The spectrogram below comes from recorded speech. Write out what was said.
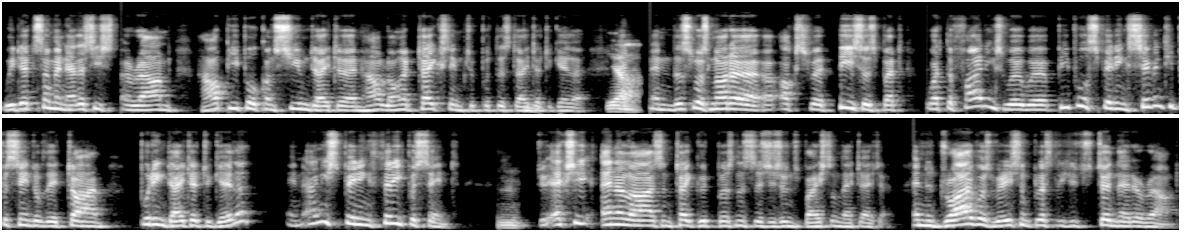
we did some analysis around how people consume data and how long it takes them to put this data mm. together. Yeah. And, and this was not a, a, Oxford thesis, but what the findings were were people spending 70% of their time putting data together and only spending 30% mm. to actually analyze and take good business decisions based on that data. And the drive was very simplistic to turn that around.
